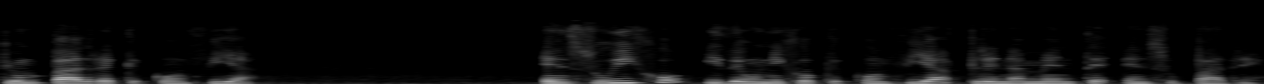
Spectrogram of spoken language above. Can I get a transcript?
de un Padre que confía en su Hijo y de un Hijo que confía plenamente en su Padre.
